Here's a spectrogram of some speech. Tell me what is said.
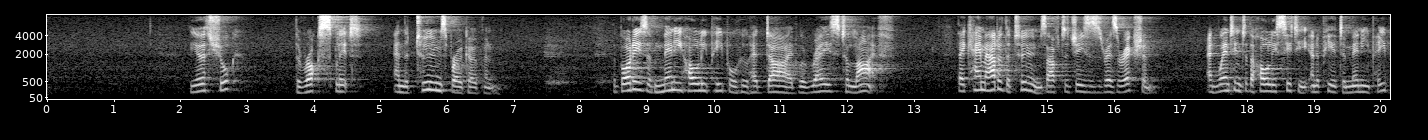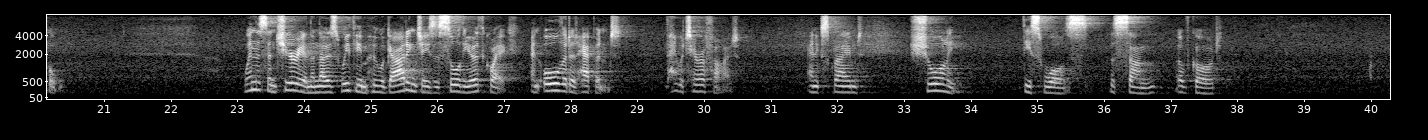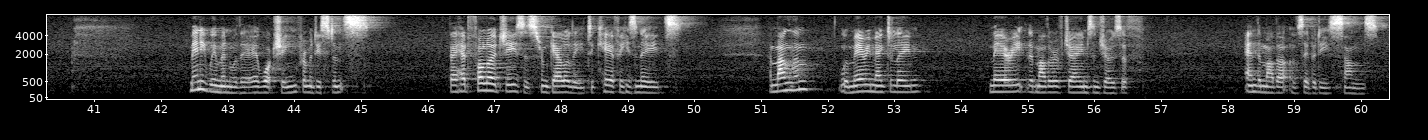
The earth shook, the rocks split, and the tombs broke open. The bodies of many holy people who had died were raised to life. They came out of the tombs after Jesus' resurrection and went into the holy city and appeared to many people. When the centurion and those with him who were guarding Jesus saw the earthquake and all that had happened, they were terrified and exclaimed, Surely this was the Son of God. Many women were there watching from a distance. They had followed Jesus from Galilee to care for his needs. Among them were Mary Magdalene, Mary, the mother of James and Joseph, and the mother of Zebedee's sons.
